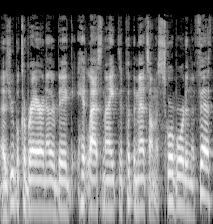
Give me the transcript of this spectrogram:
Asdrubal Cabrera, another big hit last night to put the Mets on the scoreboard in the fifth.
